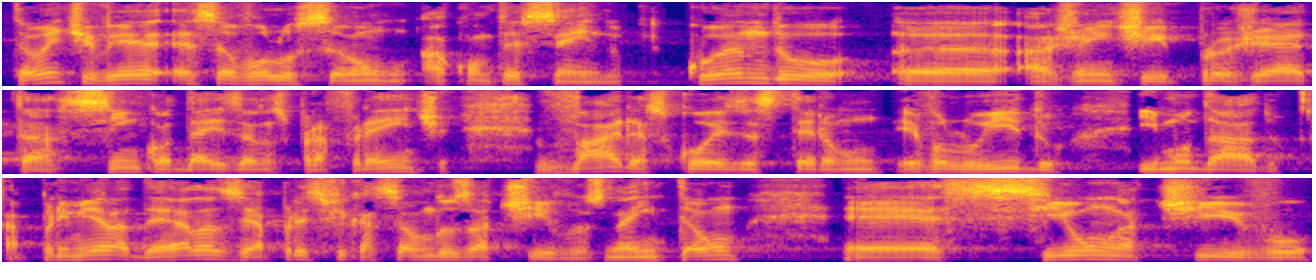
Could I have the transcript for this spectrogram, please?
Então a gente vê essa evolução acontecendo. Quando uh, a gente projeta 5 ou 10 anos para frente, várias coisas terão evoluído e mudado. A primeira delas é a precificação dos ativos. Né? Então, é, se um ativo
